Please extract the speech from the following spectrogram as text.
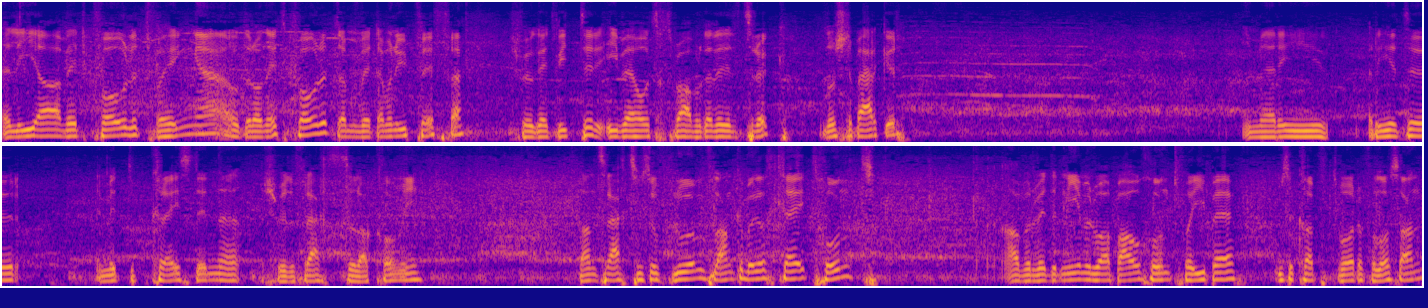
Elia wird gefoult von hinten oder auch nicht gefoult, aber wird aber nicht pfiffen. Das Spiel geht weiter, Ibe holt sich aber wieder zurück. Lustenberger. Imeri, Rieder, im Mittelkreis drinnen, spielt auf rechts zu Lacomi. Ganz rechts aus auf Blum, Flankenmöglichkeit, kommt. Aber wieder niemand, der an Ball kommt von IB, rausgeköpft worden von Lausanne.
